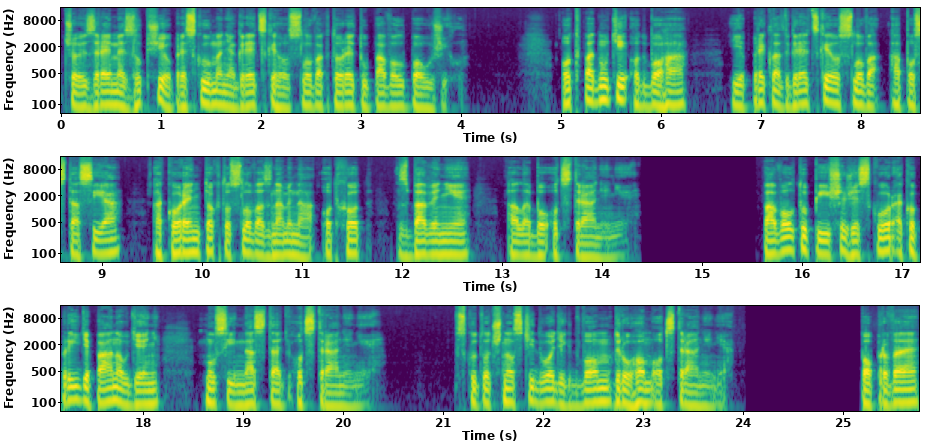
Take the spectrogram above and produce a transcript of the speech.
čo je zrejme z hĺbšieho preskúmania gréckého slova, ktoré tu Pavol použil – Odpadnutie od Boha je preklad gréckého slova apostasia a koreň tohto slova znamená odchod, zbavenie alebo odstránenie. Pavol tu píše, že skôr ako príde pánov deň, musí nastať odstránenie. V skutočnosti dôjde k dvom druhom odstránenia. Poprvé,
